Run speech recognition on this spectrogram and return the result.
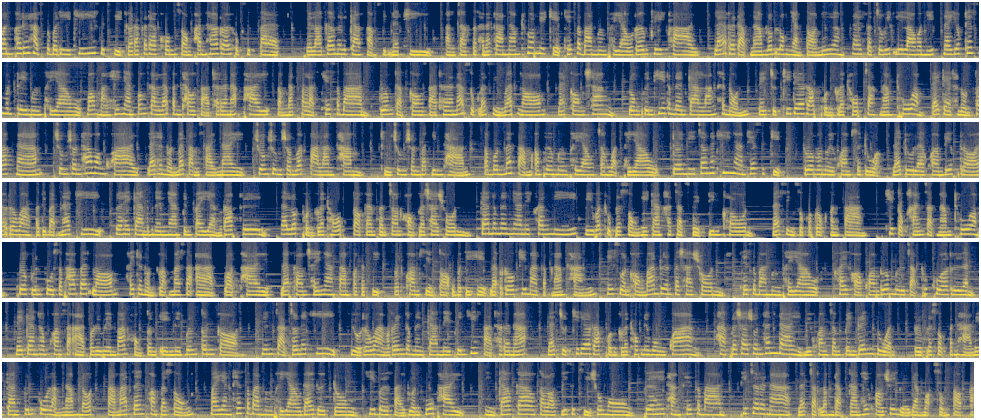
วันพฤหัสบดีที่ 24 กรกฎาคม 2568 เวลา 9 นาฬิกา 30 นาที หลังจากสถานการณ์น้ำท่วมในเขตเทศบาลเมืองพะเยาเริ่มคลี่คลาย และระดับน้ำลดลงอย่างต่อเนื่อง นายสัจวิทย์ลีลาวณิชนายกเทศมนตรีเมืองพะเยามอบหมายให้งานป้องกันและบรรเทาสาธารณภัยสำนักปลัดเทศบาล ร่วมกับกองสาธารณสุขและสิ่งแวดล้อม และกองช่าง ลงพื้นที่ดำเนินการล้างถนน ในจุดที่ได้รับผลกระทบจากน้ำท่วม ได้แก่ถนนฟากน้ำชุมชนท่าวังควาย และถนนแม่ต่ำสายใน ช่วงชุมชนวัดป่าลานคำถึงชุมชนวัดอินฐานตำบลแม่ต่ำอำเภอเมืองพะเยาจังหวัดพะเยา โดยมีเจ้าหน้าที่งานเทศกิจร่วมอำนวยความสะดวก และดูแลความเรียบร้อยระหว่างปฏิบัติหน้าที่ เพื่อให้การดำเนินงานเป็นไปอย่างราบรื่น และลดผลกระทบต่อการสัญจรของประชาชน การดำเนินงานในครั้งนี้ มีวัตถุประสงค์ในการขจัดเศษดินโคลน และสิ่งสกปรกต่างๆ ที่ตกค้างจากน้ำท่วม เพื่อฟื้นฟูสภาพแวดล้อม ให้ถนนกลับมาสะอาด ปลอดภัย และพร้อมใช้งานตามปกติ ลดความเสี่ยงต่ออุบัติเหตุและโรคที่มากับน้ำขัง ในส่วนของบ้านเรือนประชาชน เทศบาลเมืองพะเยาใครขอความร่วมมือจากทุกครัวเรือน ในการทำความสะอาดบริเวณบ้านของตนเองในเบื้องต้นก่อน เนื่องจากเจ้าหน้าที่อยู่ระหว่างเร่งดำเนินการในพื้นที่สาธารณะ และจุดที่ได้รับผลกระทบในวงกว้าง หากประชาชนท่านใดมีความจำเป็นเร่งด่วน หรือประสบปัญหาในการฟื้นฟูหลังน้ำลด สามารถแจ้งความประสงค์ มายังเทศบาลเมืองพะเยาได้โดยตรง ที่เบอร์สายด่วนกู้ภัย 199 ตลอด 24 ชั่วโมง เพื่อให้ทางเทศบาล พิจารณา และจัดลำดับการให้ความช่วยเหลืออย่างเหมาะสมต่อไป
